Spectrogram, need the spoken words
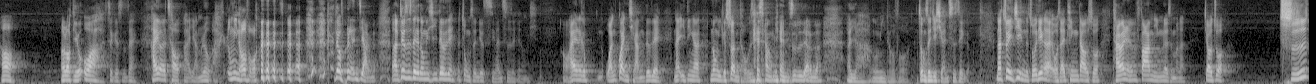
哦，啊老狗哇，这个实在，还有炒啊羊肉啊，阿弥陀佛，都不能讲的啊，就是这个东西，对不对？那众生就喜欢吃这个东西。哦，还有那个玩灌墙，对不对？那一定要弄一个蒜头在上面，是不是这样子？啊哎呀，阿弥陀佛，众生就喜欢吃这个。那最近的昨天啊，我才听到说，台湾人发明了什么呢？叫做磁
